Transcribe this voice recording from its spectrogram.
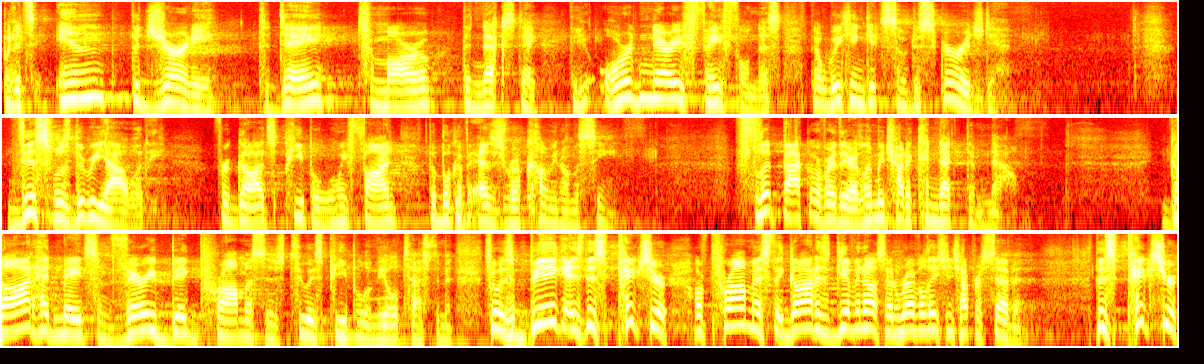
But it's in the journey today, tomorrow, the next day, the ordinary faithfulness that we can get so discouraged in. This was the reality for God's people when we find the book of Ezra coming on the scene. Flip back over there. Let me try to connect them now. God had made some very big promises to his people in the Old Testament. So, as big as this picture of promise that God has given us in Revelation chapter 7, this picture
